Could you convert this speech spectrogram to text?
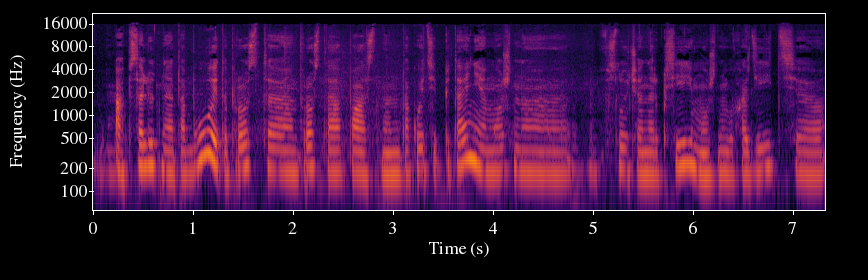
Да. Абсолютное табу это просто, просто опасно. На такой тип питания можно в случае анорексии можно выходить э,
